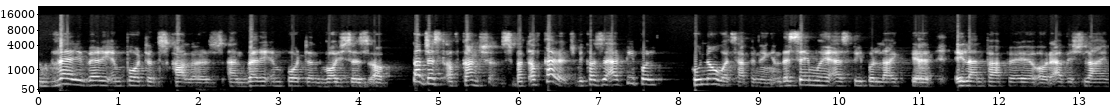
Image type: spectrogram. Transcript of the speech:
very, very important scholars and very important voices of not just of conscience, but of courage, because there are people who know what's happening in the same way as people like uh, Ilan Pappé or Avi Shlaim,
